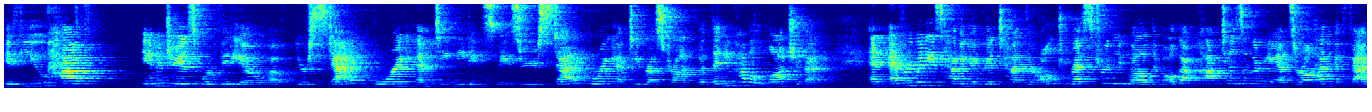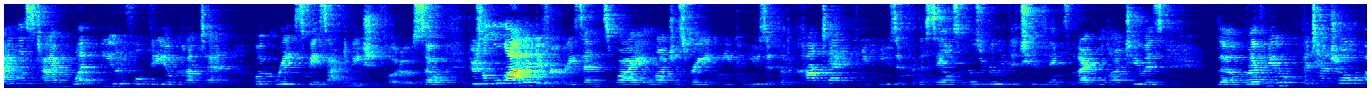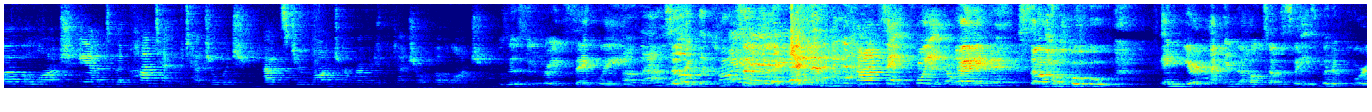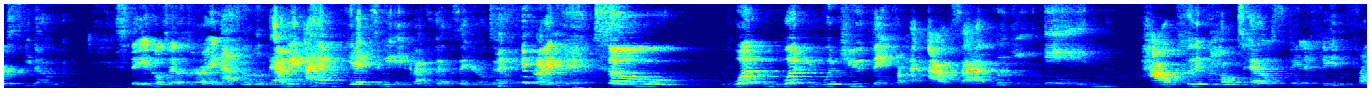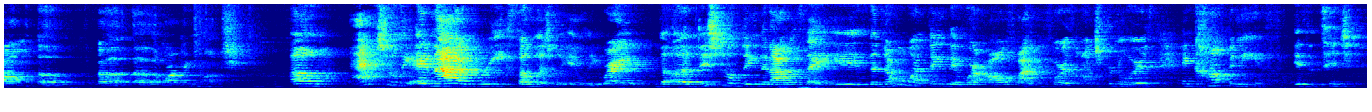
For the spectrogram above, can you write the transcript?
if you have images or video of your static, boring, empty meeting space or your static, boring, empty restaurant, but then you have a launch event and everybody's having a good time. They're all dressed really well. They've all got cocktails in their hands. They're all having a fabulous time. What beautiful video content. What great space activation photos. So there's a lot of different reasons why a launch is great. You can use it for the content and you can use it for the sales. And those are really the two things that I hold on to is the revenue potential of a launch and the content potential, which adds to your long-term revenue potential of a launch. Well, this is a great segue. Oh, I So love the- the So concept. the- this is the content queen, okay? So, and you're not in the hotel space, but of course, you know, you stay in hotels, right? Absolutely. I mean, I have yet to meet anybody who hasn't stayed in a hotel, right? so, what what would you think from the outside looking in? How could hotels benefit from a a, a, a marketing launch? Um, actually, and I agree so much with Emily, right? The additional thing that I would say is the number one thing that we're all fighting for as entrepreneurs and companies is attention.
